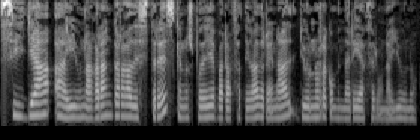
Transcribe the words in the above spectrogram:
si ya hay una gran carga de estrés que nos puede llevar a fatiga adrenal, yo no recomendaría hacer un ayuno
